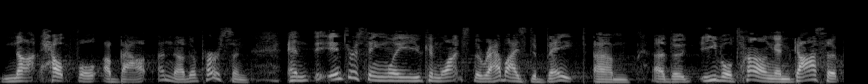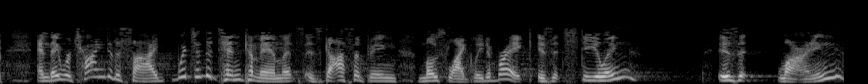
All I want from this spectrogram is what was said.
not helpful about another person. And interestingly, you can watch the rabbis debate um, uh, the evil tongue and gossip, and they were trying to decide which of the Ten Commandments is gossiping most likely to break. Is it stealing? Is it lying?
